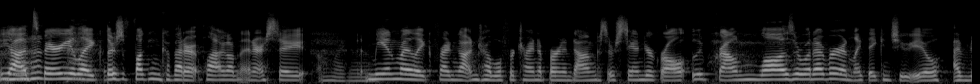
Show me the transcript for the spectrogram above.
Yeah, it's very like there's a fucking Confederate flag on the interstate. Oh my god. Me and my like friend got in trouble for trying to burn it down because there's stand your ground laws or whatever, and like they can shoot you. I've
